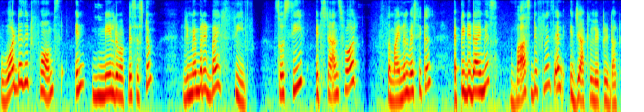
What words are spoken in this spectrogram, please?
What does it forms in male reproductive system? Remember it by sieve. So, sieve it stands for seminal vesicle, epididymis, vas deferens and ejaculatory duct.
